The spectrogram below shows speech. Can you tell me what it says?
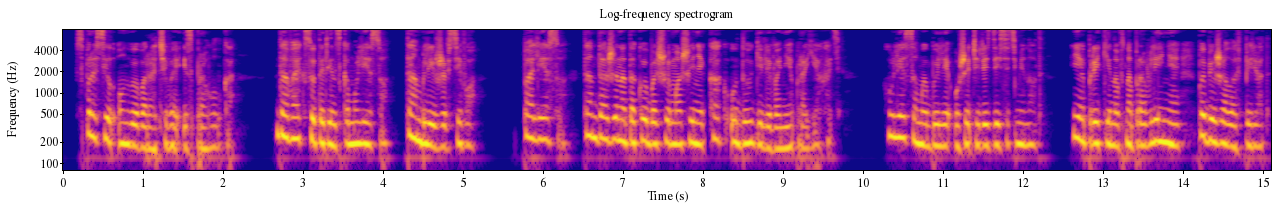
– спросил он, выворачивая из проулка. «Давай к Сутеринскому лесу, там ближе всего». «По лесу, там даже на такой большой машине, как у Догилева, не проехать». У леса мы были уже через десять минут. Я, прикинув направление, побежала вперед.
